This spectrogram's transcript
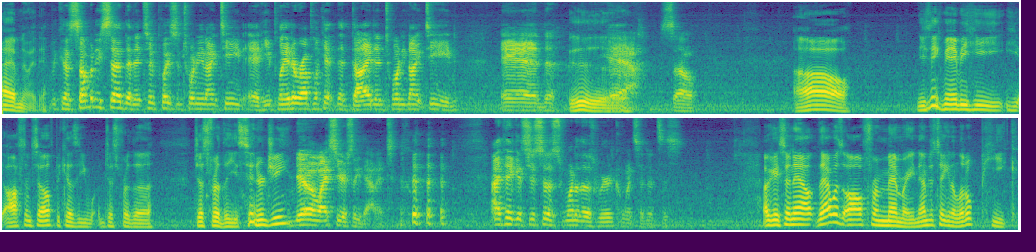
I have no idea. Because somebody said that it took place in 2019, and he played a replicant that died in 2019, and yeah, so Oh, you think maybe he he offed himself because he just for the just for the synergy? no, I seriously doubt it. I think it's just those, one of those weird coincidences. Okay, so now that was all from memory. Now I'm just taking a little peek,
